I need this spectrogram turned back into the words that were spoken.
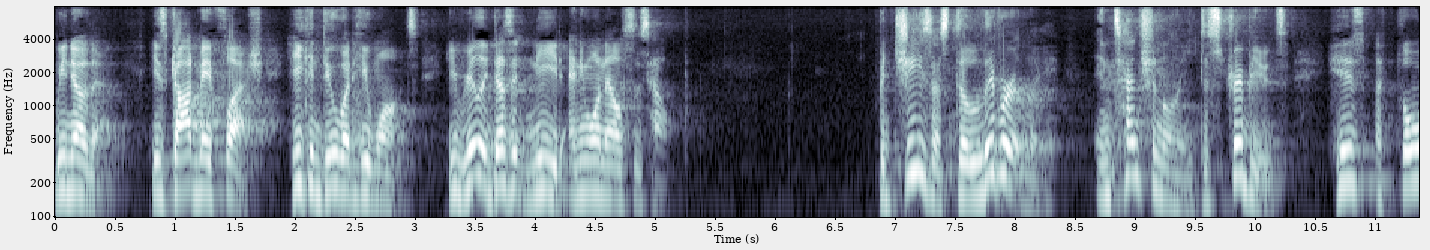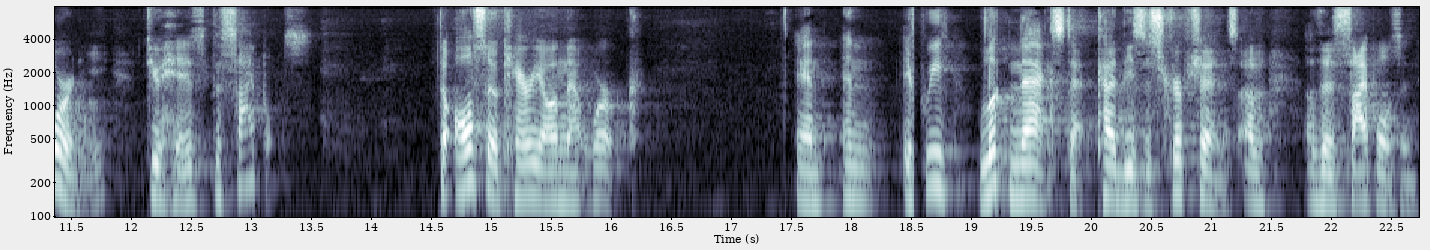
We know that. He's God made flesh. He can do what he wants. He really doesn't need anyone else's help. But Jesus deliberately, intentionally distributes his authority to his disciples to also carry on that work. And, and if we look next at kind of these descriptions of, of the disciples and,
